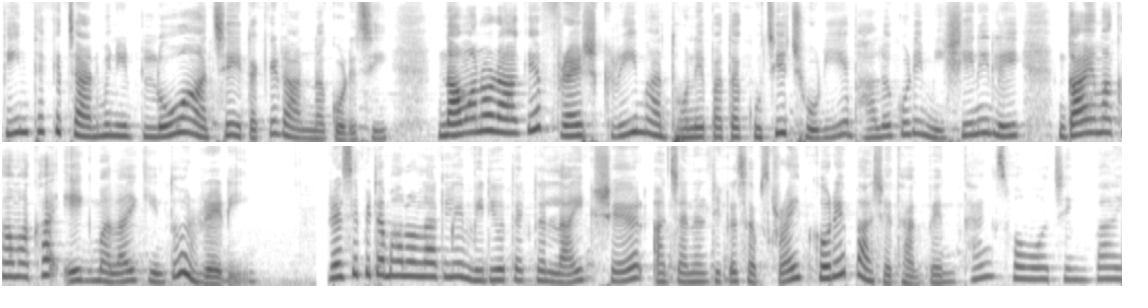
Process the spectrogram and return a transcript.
তিন থেকে চার মিনিট লো আঁচে এটাকে রান্না করেছি। নামানোর আগে ফ্রেশ ক্রিম আর ধনে পাতা কুচি ছড়িয়ে ভালো করে মিশিয়ে নিলেই গায়ে মাখা মাখা এগ মালাই কিন্তু রেডি রেসিপিটা ভালো লাগলে ভিডিওতে একটা লাইক শেয়ার আর চ্যানেলটিকে সাবস্ক্রাইব করে পাশে থাকবেন। থ্যাংকস ফর ওয়াচিং বাই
